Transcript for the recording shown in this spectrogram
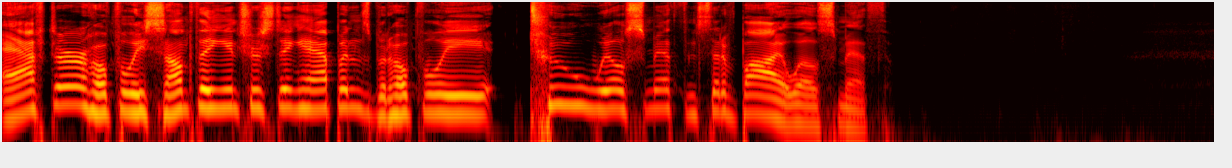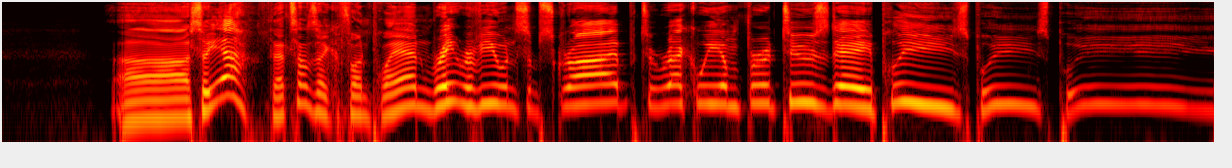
after. Hopefully, something interesting happens, but hopefully, to Will Smith instead of by Will Smith. Uh, so yeah, that sounds like a fun plan. Rate, review, and subscribe to Requiem for a Tuesday, please, please, please.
